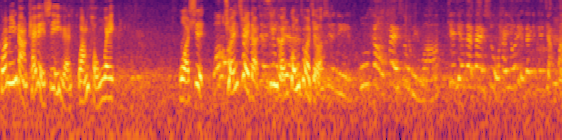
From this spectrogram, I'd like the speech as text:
国民党台北市议员王宏威，我是纯粹的新闻工作者。就是你诬告败诉女王，天天在败诉，还有脸在这边讲话？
